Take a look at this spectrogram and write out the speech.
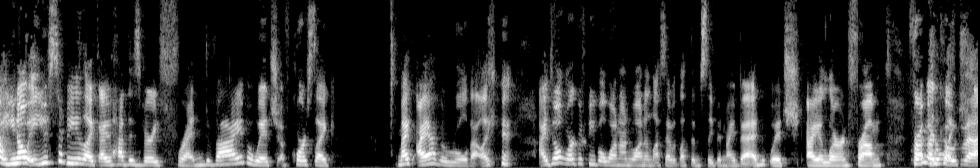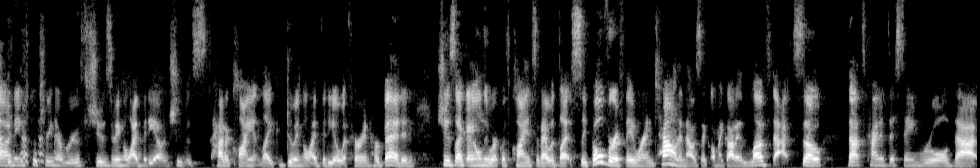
yeah you know it used to be like i had this very friend vibe which of course like mike i have a rule that like I don't work with people one on one unless I would let them sleep in my bed, which I learned from from a coach like uh, named Katrina Ruth. She was doing a live video and she was had a client like doing a live video with her in her bed, and she was like, "I only work with clients that I would let sleep over if they were in town," and I was like, "Oh my god, I love that." So that's kind of the same rule that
